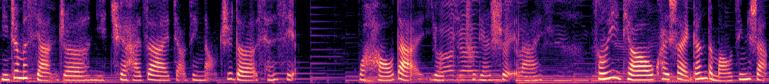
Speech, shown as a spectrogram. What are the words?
你这么想着，你却还在绞尽脑汁的想写。我好歹又挤出点水来，从一条快晒干的毛巾上。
